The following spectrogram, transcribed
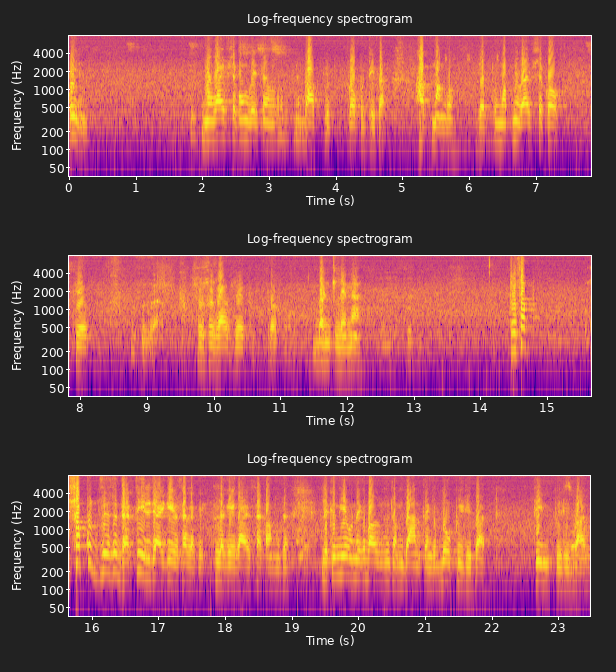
कोई नहीं। मैं वाइफ से कहूँ वैसे अपने बाप की प्रॉपर्टी का हक मांगो। जब तुम अपनी वाइफ से कहो कि ससुराल से बंट लेना तो सब सब कुछ जैसे धरती हिल जाएगी ऐसा लगे, लगेगा ऐसा काम हो जाए। लेकिन ये होने के बावजूद हम जानते हैं कि दो पीढ़ी बाद तीन पीढ़ी बाद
